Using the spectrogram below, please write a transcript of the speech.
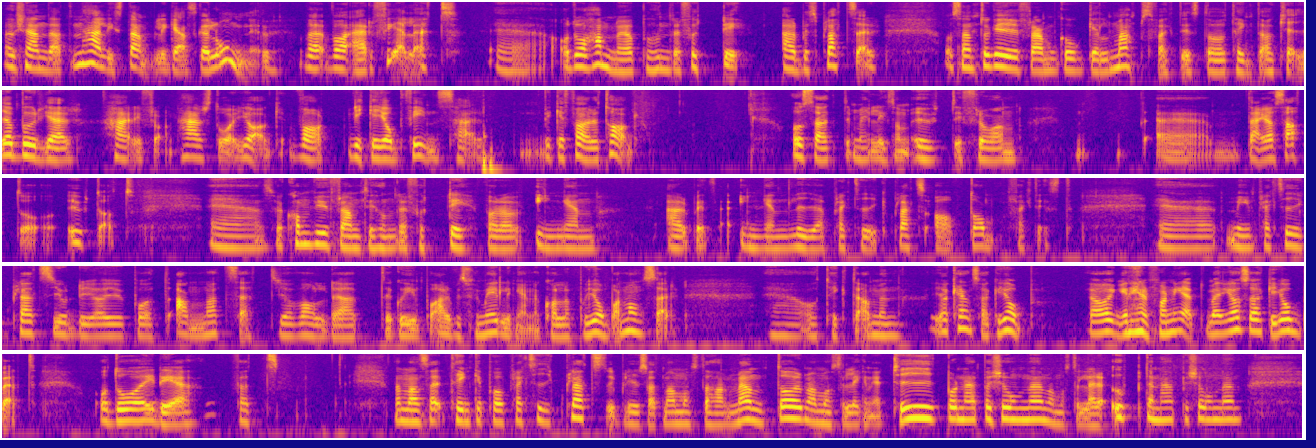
Jag kände att den här listan blir ganska lång nu. V vad är felet? Eh, och då hamnade jag på 140 arbetsplatser. Och sen tog jag ju fram Google Maps faktiskt och tänkte okej, okay, jag börjar härifrån. Här står jag. Var, vilka jobb finns här? Vilka företag? Och sökte mig liksom utifrån eh, där jag satt och utåt. Eh, så jag kom ju fram till 140 varav ingen, arbets, ingen LIA praktikplats av dem faktiskt. Eh, min praktikplats gjorde jag ju på ett annat sätt. Jag valde att gå in på Arbetsförmedlingen och kolla på jobbannonser. Eh, och tyckte att jag kan söka jobb. Jag har ingen erfarenhet men jag söker jobbet. Och då är det för att när man tänker på praktikplats det blir så att man måste ha en mentor, man måste lägga ner tid på den här personen, man måste lära upp den här personen.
